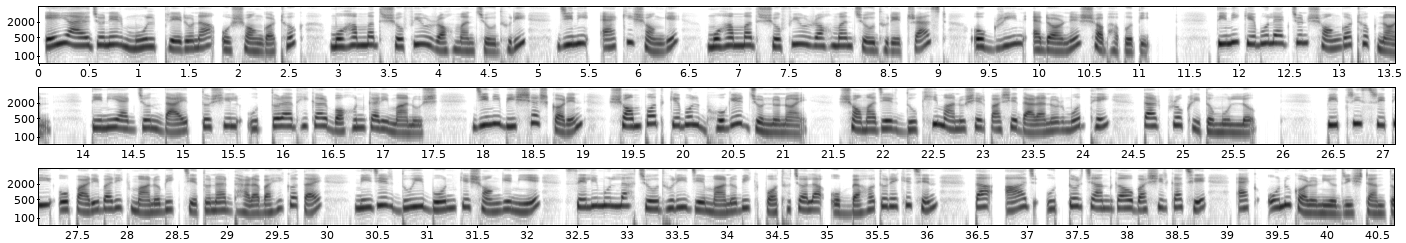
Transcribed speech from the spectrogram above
এই আয়োজনের মূল প্রেরণা ও সংগঠক মোহাম্মদ শফিউর রহমান চৌধুরী, যিনি একই সঙ্গে মোহাম্মদ শফিউর রহমান চৌধুরী ট্রাস্ট ও গ্রিন অ্যাডর্নের সভাপতি। তিনি কেবল একজন সংগঠক নন, তিনি একজন দায়িত্বশীল উত্তরাধিকার বহনকারী মানুষ, যিনি বিশ্বাস করেন সম্পদ কেবল ভোগের জন্য নয়, সমাজের দুঃখী মানুষের পাশে দাঁড়ানোর মধ্যেই তার প্রকৃত মূল্য। পিতৃস্মৃতি ও পারিবারিক মানবিক চেতনার ধারাবাহিকতায় নিজের দুই বোনকে সঙ্গে নিয়ে সেলিমুল্লাহ চৌধুরী যে মানবিক পথচলা অব্যাহত রেখেছেন, তা আজ উত্তর চান্দগাঁওবাসীর কাছে এক অনুকরণীয় দৃষ্টান্ত।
